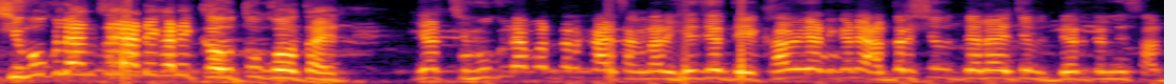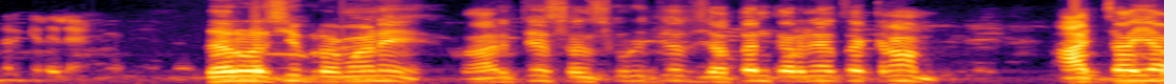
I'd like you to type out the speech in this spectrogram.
चिमुकल्यांचं या ठिकाणी कौतुक होत आहेत या चिमुकल्याबद्दल काय सांगणार? हे जे देखावे या ठिकाणी आदर्श विद्यालयाच्या विद्यार्थ्यांनी सादर केलेले आहे. दरवर्षीप्रमाणे भारतीय संस्कृतीचं जतन करण्याचं काम आजच्या या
